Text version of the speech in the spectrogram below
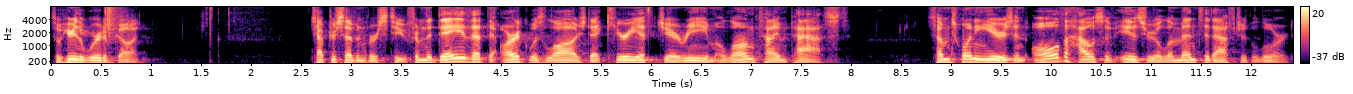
So hear the word of God. Chapter 7, verse 2. From the day that the ark was lodged at Kiriath Jearim, a long time passed, some 20 years, and all the house of Israel lamented after the Lord.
